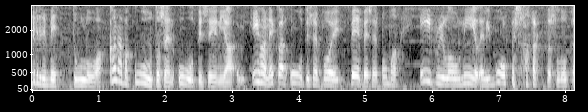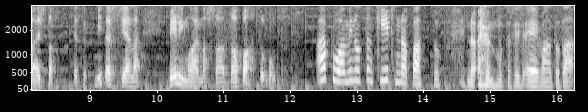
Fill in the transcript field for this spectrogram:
Tervetuloa Kanava Kuutosen uutisiin. Ja ihan ekan uutisen voi BBCn oma April O'Neil eli Vulpes Arctos lukaista, että mitä siellä pelimaailmassa on tapahtunut. Apua, minut on kidnappattu. No, mutta siis ei vaan tota...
